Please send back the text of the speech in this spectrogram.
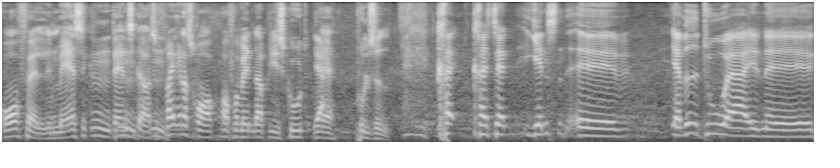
overfalde en masse mm, danskere mm, til fredagsrock og forventer at blive skudt Ja. af politiet. Christian Jensen, øh, jeg ved, du er en øh,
